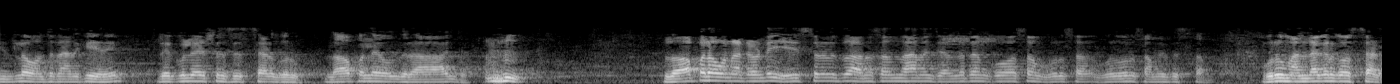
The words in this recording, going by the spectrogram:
ఇంట్లో ఉంచడానికి రెగ్యులేషన్స్ ఇస్తాడు గురువు. లోపలే ఉందిరా అని చెప్పి లోపల ఉన్నటువంటి ఈశ్వరునితో అనుసంధానం చెందడం కోసం గురు గురువును సమీపిస్తాం. గురువు మన దగ్గరకు వస్తాడు.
